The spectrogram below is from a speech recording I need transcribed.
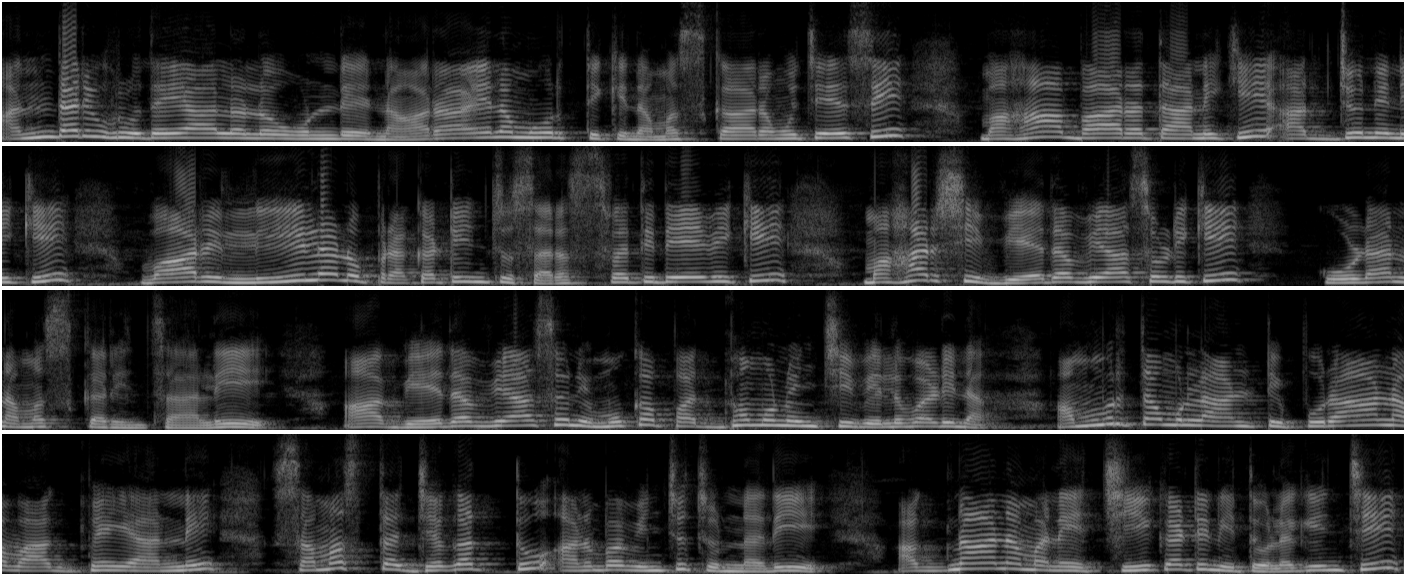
అందరి హృదయాలలో ఉండే నారాయణమూర్తికి నమస్కారము చేసి మహాభారతానికి అర్జునునికి వారి లీలను ప్రకటించు సరస్వతిదేవికి మహర్షి వేదవ్యాసుడికి కూడా నమస్కరించాలి. ఆ వేదవ్యాసుని ముఖ పద్మము నుంచి వెలువడిన అమృతము లాంటి పురాణ వాగ్మేయాన్ని సమస్త జగత్తు అనుభవించుచున్నది. అజ్ఞానమనే చీకటిని తొలగించి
